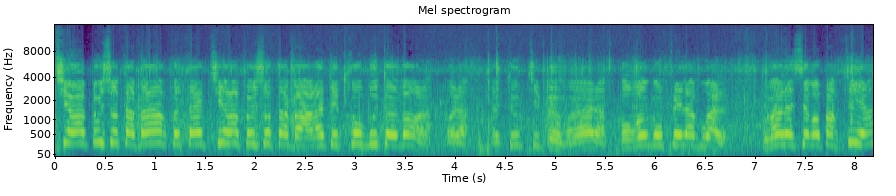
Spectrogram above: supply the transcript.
Tire, un peu sur ta barre, peut-être, tire un peu sur ta barre. Là, tu es trop au bout vent, là. Voilà, un tout petit peu, voilà, pour regonfler la voile. Tu vois, là, c'est reparti, hein.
